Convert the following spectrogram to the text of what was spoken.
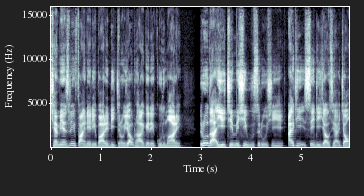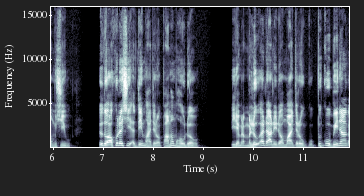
ချန်ပီယံစ်လိဖိုင်နယ်တွေဘာတွေဒီကျွန်တော်ရောက်ထားခဲ့တဲ့ဂိုးသမားတွေသူတို့ဒါအရေးချင်းမရှိဘူးဆိုလို့ရှိရင် IT အဆင့်ထိရောက်စရာအကြောင်းမရှိဘူး သို့တော့အခုလက်ရှိအသင်းမှာကျတော့ဘာမှမဟုတ်တော့ဘူးသိတယ်မလားမလိုအပ်တာတွေတော့မှကျွန်တော်ကိုဘေးနာက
